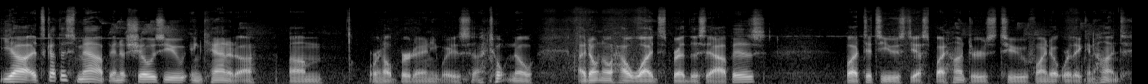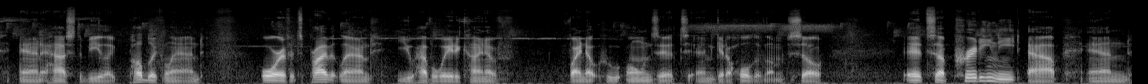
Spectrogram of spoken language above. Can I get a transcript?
yeah, it's got this map and it shows you in Canada, um, or in Alberta anyways. I don't know I don't know how widespread this app is, but it's used, yes, by hunters to find out where they can hunt. And it has to be like public land, or if it's private land, you have a way to kind of find out who owns it and get a hold of them. So it's a pretty neat app, and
